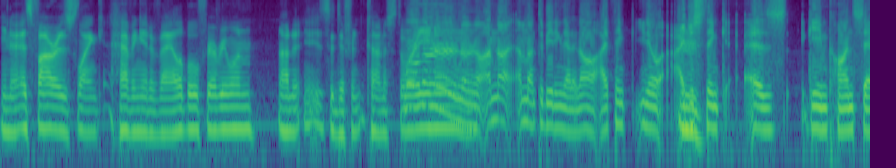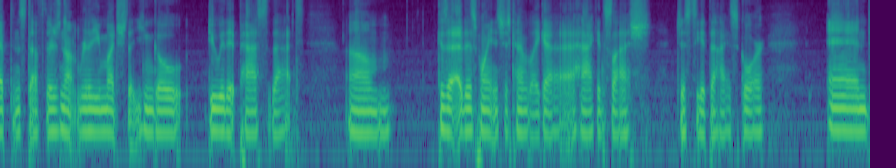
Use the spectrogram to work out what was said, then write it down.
you know, as far as like having it available for everyone, I don't, it's a different kind of story. Well, no, you no, know? no, no, no, no. I'm not. I'm not debating that at all. I think you know. I Mm. just think as a game concept and stuff, there's not really much that you can go do with it past that. Because at this point, it's just kind of like a, a hack and slash just to get the high score, and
